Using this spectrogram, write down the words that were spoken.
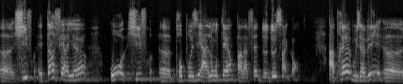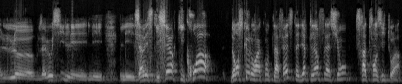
euh, chiffre est inférieur au chiffre euh, proposé à long terme par la Fed de 2,50. Après, vous avez, euh, le, vous avez aussi les, les, les, investisseurs qui croient dans ce que nous raconte la Fed, c'est-à-dire que l'inflation sera transitoire.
